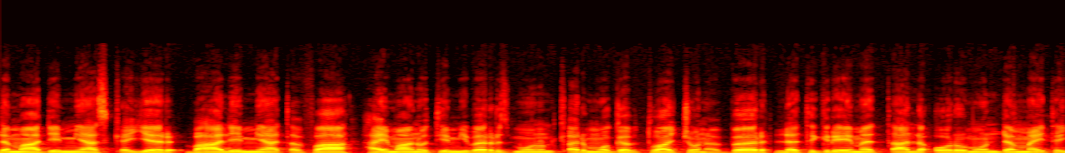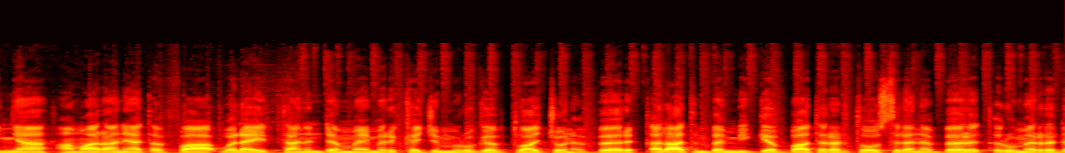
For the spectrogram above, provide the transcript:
ልማድ የሚያስቀይር ባህል የሚያጠፋ ሃይማኖት የሚበርዝ መሆኑን ቀድሞ ገብቷቸው ነበር። ለትግሬ የመጣ ለኦሮሞ እንደማይተኛ አማራን ያጠፋ ወላይታን እንደማይምር ከጅምሩ ገብቷቸው ነበር። ጠላትን በሚገባ ተረድተው ስለነበር ጥሩ መረዳት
